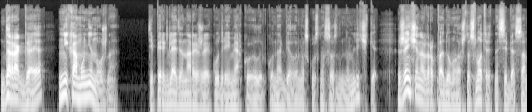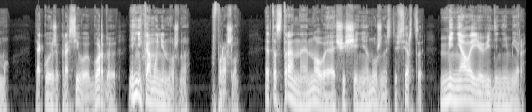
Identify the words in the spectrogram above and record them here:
дорогая, никому не нужная. Теперь, глядя на рыжие кудри и мягкую улыбку на белом искусно созданном личике, женщина вдруг подумала, что смотрит на себя саму. Такую же красивую, гордую и никому не нужную. В прошлом. Это странное новое ощущение нужности в сердце меняло ее видение мира.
